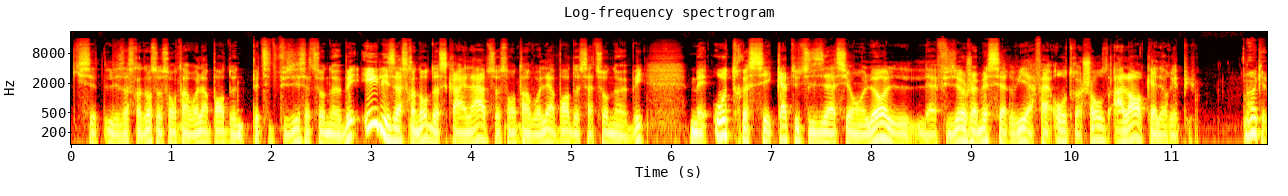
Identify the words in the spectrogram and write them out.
qui, les astronautes se sont envolés à bord d'une petite fusée Saturne 1B, et les astronautes de Skylab se sont envolés à bord de Saturne 1B. Mais outre ces quatre utilisations-là, la fusée n'a jamais servi à faire autre chose alors qu'elle aurait pu. OK.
